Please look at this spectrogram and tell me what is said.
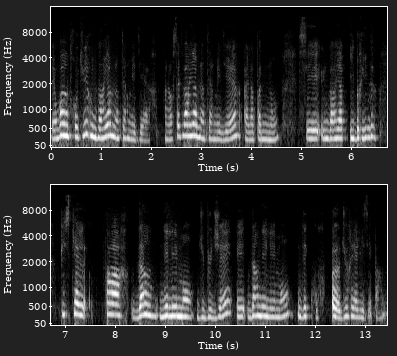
Et on va introduire une variable intermédiaire. Alors cette variable intermédiaire, elle n'a pas de nom, c'est une variable hybride puisqu'elle part d'un élément du budget et d'un élément des coûts, euh, du réalisé, pardon.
